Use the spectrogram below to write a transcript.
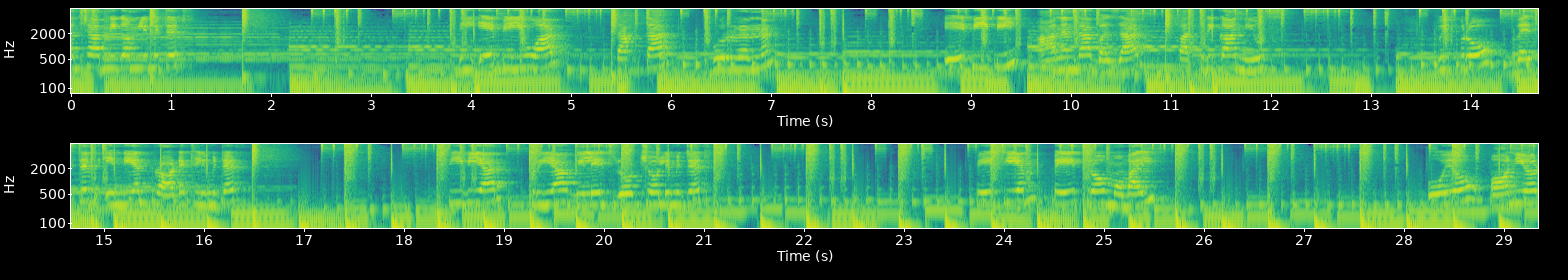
Sanchar Nigam limited D A B U R दफ्तार B ABP Ananda Bazar Patrika news Wipro western Indian product limited PVR Priya village road show limited Paytm pay through mobile On Your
